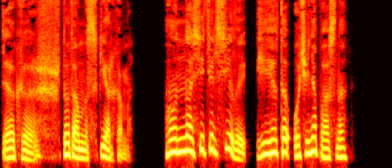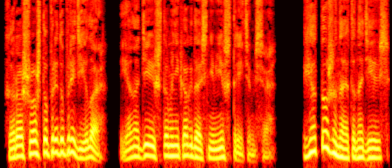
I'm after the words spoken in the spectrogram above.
«Так э, что там с Керхом?» «Он носитель силы, и это очень опасно». «Хорошо, что предупредила. Я надеюсь, что мы никогда с ним не встретимся». «Я тоже на это надеюсь».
